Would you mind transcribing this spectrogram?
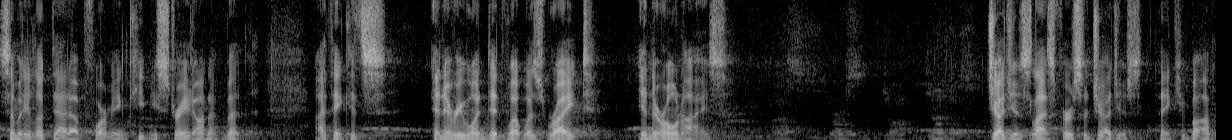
Somebody look that up for me and keep me straight on it. But I think it's, and everyone did what was right in their own eyes. Judges, last verse of Judges. Thank you, Bob.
